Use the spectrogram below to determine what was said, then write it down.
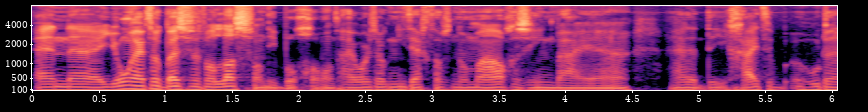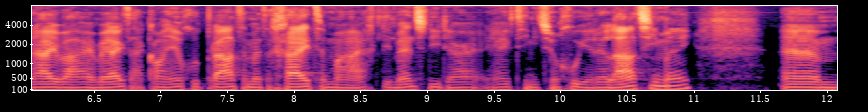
en eh jongen heeft ook best wel veel last van die bochel. Want hij wordt ook niet echt als normaal gezien bij eh, die geitenhoederij waar hij werkt. Hij kan heel goed praten met de geiten, maar eigenlijk die mensen die daar heeft hij niet zo'n goede relatie mee. Ehm,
